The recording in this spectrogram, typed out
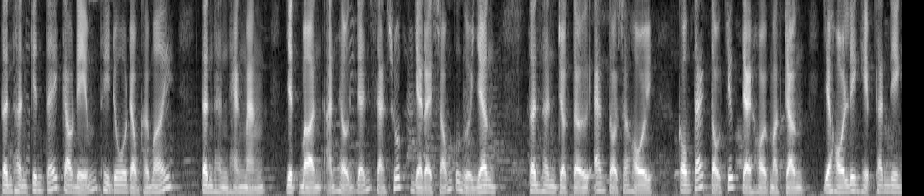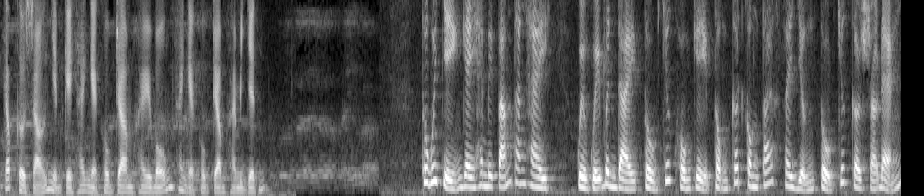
tình hình kinh tế cao điểm thi đua đồng khởi mới, tình hình hạn mặn, dịch bệnh ảnh hưởng đến sản xuất và đời sống của người dân, tình hình trật tự an toàn xã hội, công tác tổ chức đại hội mặt trận và hội liên hiệp thanh niên cấp cơ sở nhiệm kỳ 2024-2029. Thưa quý vị, ngày 28 tháng 2, Quyền quỹ Bình Đại tổ chức hội nghị tổng kết công tác xây dựng tổ chức cơ sở đảng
